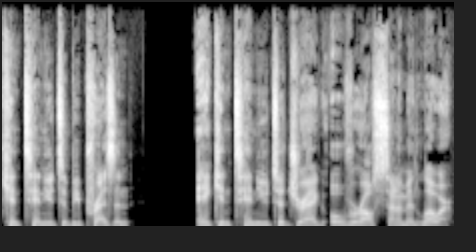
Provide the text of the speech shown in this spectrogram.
continue to be present and continue to drag overall sentiment lower.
